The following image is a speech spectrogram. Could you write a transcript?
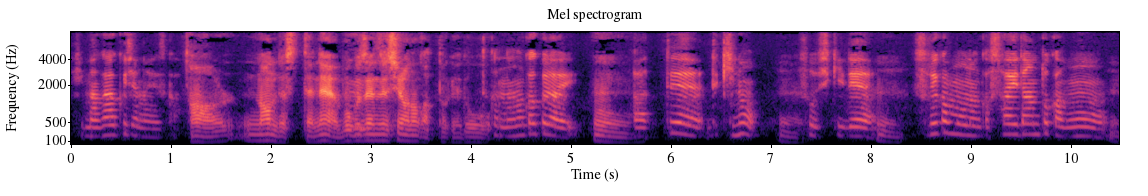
暇が空くじゃないですか。ああ、なんですってね。僕全然知らなかったけど。だから7日くらいうん。あって、で、昨日、うん葬式で、うんそれがもうなんか祭壇とかも、うん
